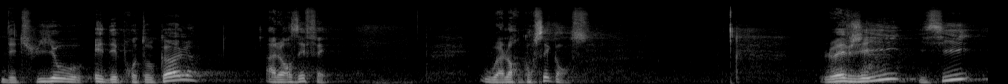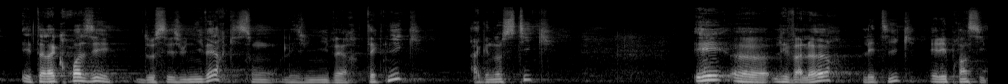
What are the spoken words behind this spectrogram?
des tuyaux et des protocoles à leurs effets? Ou à leurs conséquences. Le FGI, ici, est à la croisée de ces univers qui sont les univers techniques, agnostiques, et euh, les valeurs, l'éthique et les principes.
